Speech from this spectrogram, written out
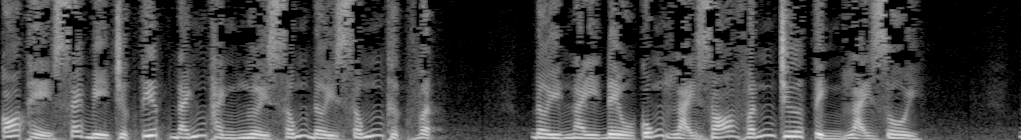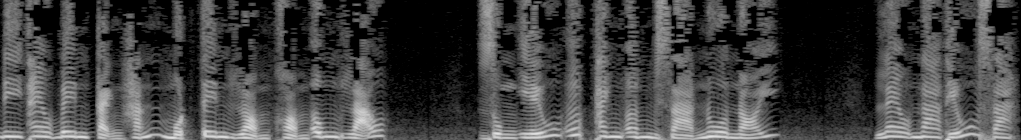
có thể sẽ bị trực tiếp đánh thành người sống đời sống thực vật. đời này đều cũng lại rõ vẫn chưa tỉnh lại rồi. đi theo bên cạnh hắn một tên lòm khòm ông lão, dùng yếu ớt thanh âm già nua nói, leo na thiếu ra,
